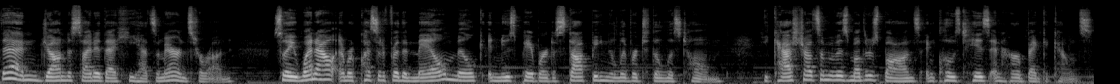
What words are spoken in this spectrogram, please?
Then, John decided that he had some errands to run. So he went out and requested for the mail, milk, and newspaper to stop being delivered to the List home. He cashed out some of his mother's bonds and closed his and her bank accounts.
